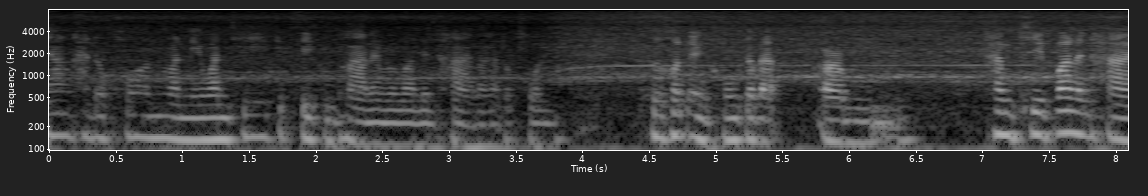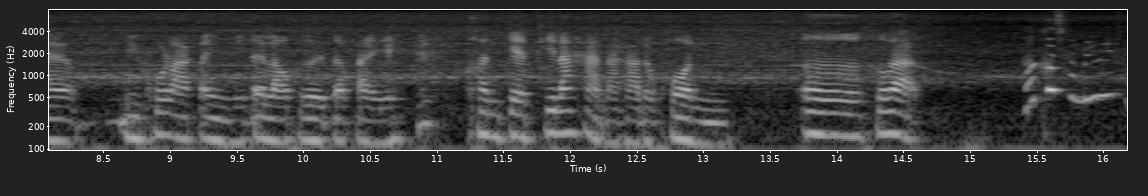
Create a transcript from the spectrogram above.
ยังค่ะทุกคนวันนี้วันที่14กุมภาพันธ์ในวันวาเลนไทน์แล้วค่ะทุกคน คือคนอื่นคงจะแบบทำคลิปว่าเลนไทน์มีคู่รักอะไรอย่างนี้ แต่เราเคยจะไปคอนเกตที่รหัสนะคะทุกคน เออคือแบบแล้วก็ฉันไม่มีแฟ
